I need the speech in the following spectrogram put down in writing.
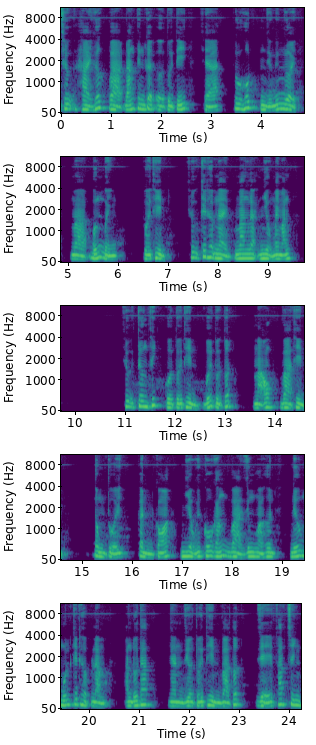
Sự hài hước và đáng tin cậy ở tuổi Tý sẽ thu hút những người mà bướng bỉnh tuổi thìn. Sự kết hợp này mang lại nhiều may mắn. Sự tương thích của tuổi thìn với tuổi tuất Mão và Thìn đồng tuổi cần có nhiều cái cố gắng và dung hòa hơn nếu muốn kết hợp làm ăn đối tác. Nhàn giữa tuổi Thìn và Tuất dễ phát sinh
